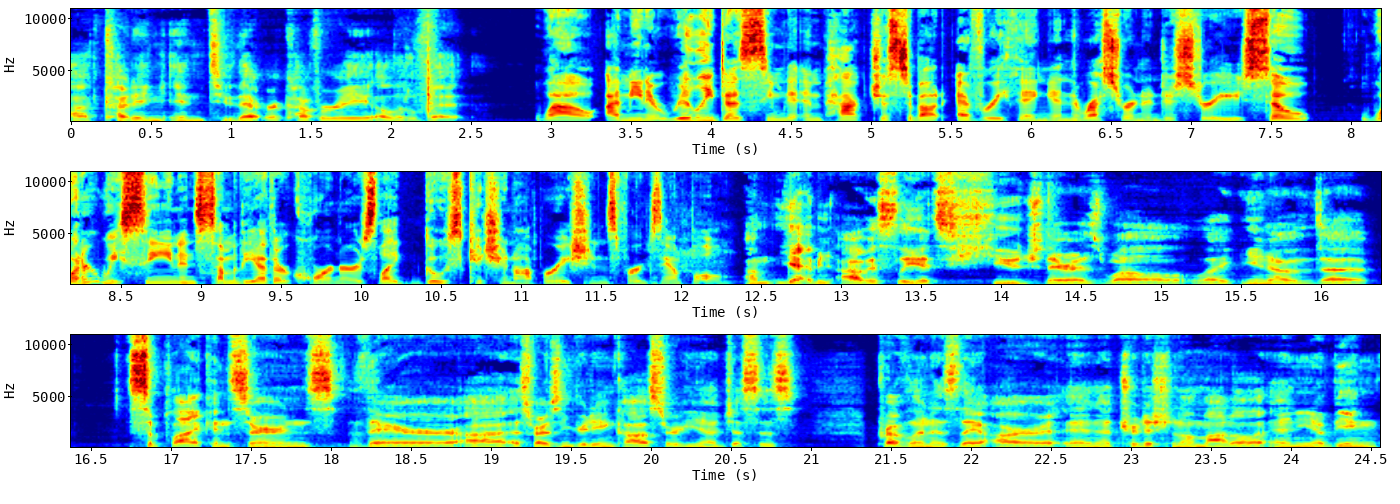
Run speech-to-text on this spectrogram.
uh, cutting into that recovery a little bit. Wow. I mean, it really does seem to impact just about everything in the restaurant industry. So, what are we seeing in some of the other corners, like ghost kitchen operations, for example? Um, yeah, I mean, obviously it's huge there as well. Like, you know, the supply concerns there, uh, as far as ingredient costs are, you know, just as prevalent as they are in a traditional model. And, you know, being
